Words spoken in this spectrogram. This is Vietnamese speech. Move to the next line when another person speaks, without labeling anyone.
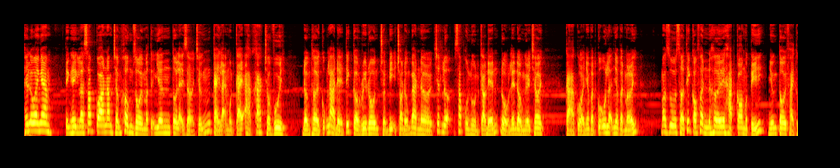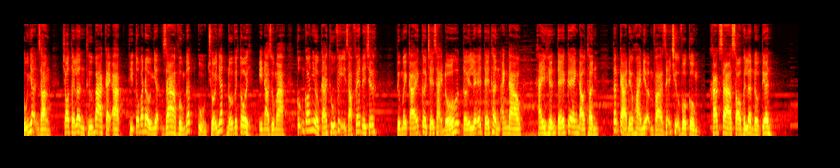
Hello anh em, tình hình là sắp qua 5.0 rồi mà tự nhiên tôi lại dở chứng cày lại một cái ạc khác cho vui. Đồng thời cũng là để tích cầu reroll chuẩn bị cho đống banner chất lượng sắp ùn ùn cao đến đổ lên đầu người chơi, cả của nhân vật cũ lẫn nhân vật mới. Mặc dù sở thích có phần hơi hạt co một tí, nhưng tôi phải thú nhận rằng cho tới lần thứ ba cày ạc thì tôi bắt đầu nhận ra vùng đất củ chuối nhất đối với tôi, Inazuma, cũng có nhiều cái thú vị giá phết đấy chứ. Từ mấy cái cơ chế giải đố tới lễ tế thần anh đào hay hiến tế cây anh đào thần, tất cả đều hoài niệm và dễ chịu vô cùng, khác xa so với lần đầu tiên.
